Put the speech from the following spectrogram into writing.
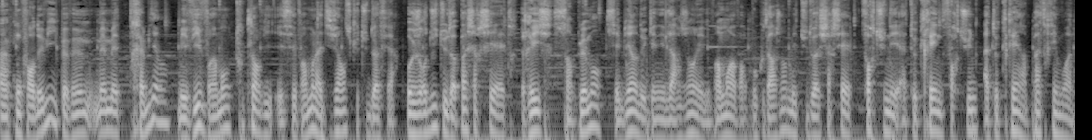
un confort de vie. Ils peuvent même, être très bien, hein, mais vivre vraiment toute leur vie. Et c'est vraiment la différence que tu dois faire. Aujourd'hui, tu dois pas chercher à être riche simplement. C'est bien de gagner de l'argent et de vraiment avoir beaucoup d'argent, mais tu dois chercher à être fortuné, à te créer une fortune, à te créer un patrimoine.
